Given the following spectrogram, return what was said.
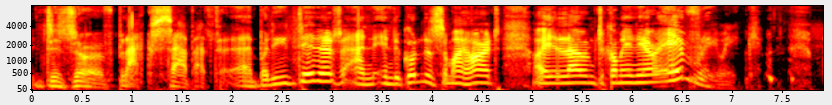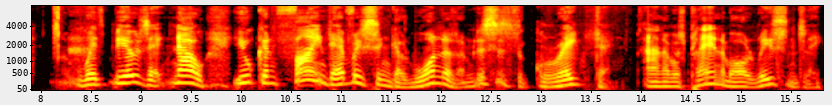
deserve Black Sabbath? Uh, but he did it, and in the goodness of my heart, I allow him to come in here every week. with music. Now, you can find every single one of them. This is the great thing and I was playing them all recently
